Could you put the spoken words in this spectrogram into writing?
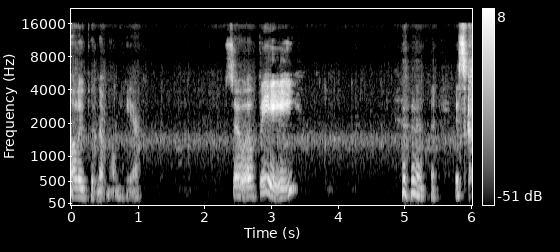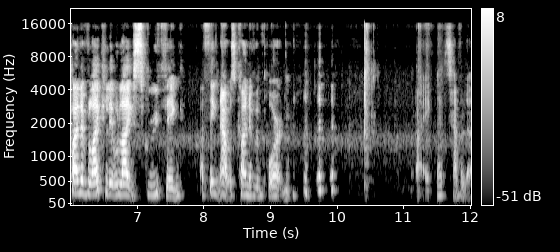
I'll open them on here. So it'll be... It's kind of like a little like screw thing. I think that was kind of important. right, let's have a look.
